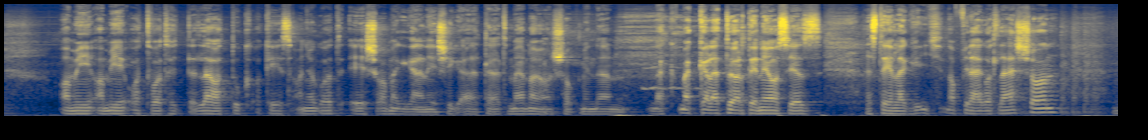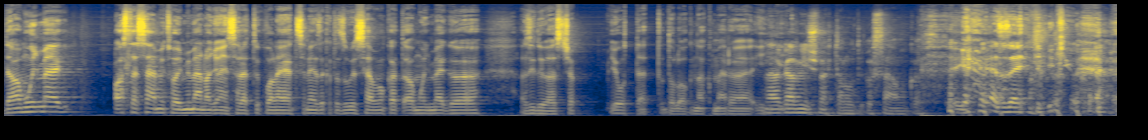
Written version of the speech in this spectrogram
ami, ami ott volt, hogy leadtuk a kész anyagot, és a megjelenésig eltelt, mert nagyon sok mindennek meg kellett történni ahhoz, hogy ez, ez tényleg így napvilágot lásson. De amúgy meg azt leszámítva, hogy mi már nagyon szerettük volna játszani ezeket az új számokat, amúgy meg az idő az csak jót tett a dolognak, mert így... Legalább mi is megtanultuk a számokat. Igen, ez az egyik.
